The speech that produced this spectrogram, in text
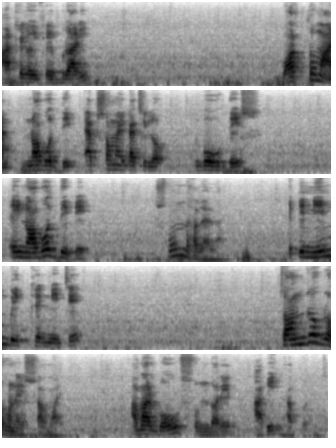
আঠেরোই ফেব্রুয়ারি বর্তমান নবদ্বীপ এক সময় এটা ছিল গৌর দেশ। এই নবদ্বীপে সন্ধ্যাবেলায় একটি নিম বৃক্ষের নিচে চন্দ্রগ্রহণের সময় আমার গৌর সুন্দরের আবির্ভাব ঘটেছে।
